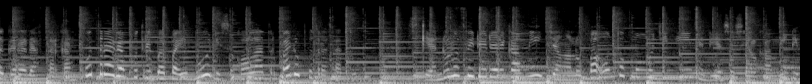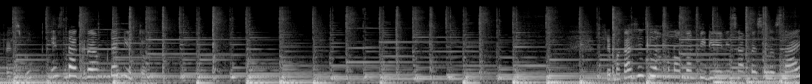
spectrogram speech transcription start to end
Segera daftarkan putra dan putri Bapak Ibu di Sekolah Terpadu Putra 1. Sekian dulu video dari kami, jangan lupa untuk mengunjungi media sosial kami di Facebook, Instagram, dan Youtube. Terima kasih telah menonton video ini sampai selesai.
